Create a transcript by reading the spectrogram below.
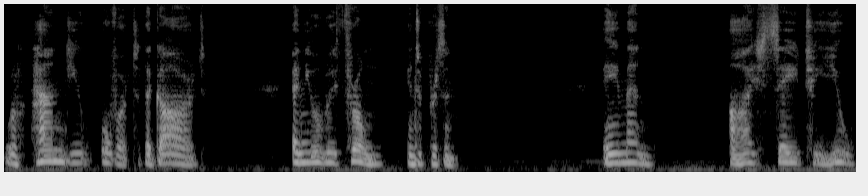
will hand you over to the guard, and you will be thrown into prison. Amen. I say to you,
